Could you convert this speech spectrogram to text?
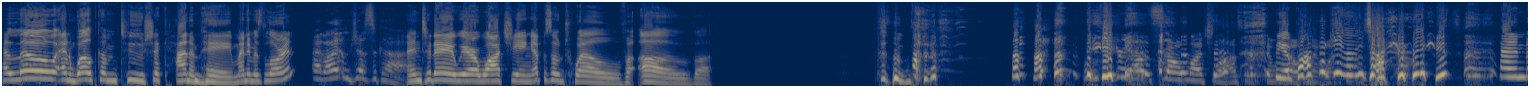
Hello and welcome to Chicanime. My name is Lauren, And I am Jessika. and today we are watching episode 12 of. the we figured out so much last week. that we don't know what Apothecary to talk about. Diaries, and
